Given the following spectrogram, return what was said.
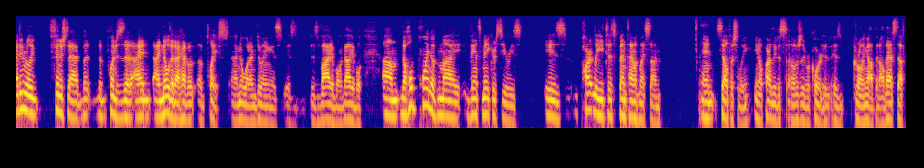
I didn't really finish that. But the point is that I I know that I have a, a place, and I know what I'm doing is is is viable and valuable. Um, the whole point of my Vance Maker series is partly to spend time with my son, and selfishly, you know, partly to selfishly record his, his growing up and all that stuff.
